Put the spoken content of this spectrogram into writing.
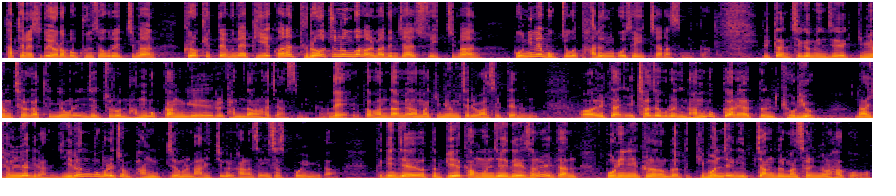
탑텐에서도 여러 번 분석을 했지만 그렇기 때문에 비핵화는 들어주는 건 얼마든지 할 수 있지만 본인의 목적은 다른 곳에 있지 않았습니까? 일단 지금 이제 김영철 같은 경우는 이제 주로 남북 관계를 담당을 하지 않습니까? 네. 그렇다고 한다면 아마 김영철이 왔을 때는 어 일단 일차적으로 남북 간의 어떤 교류 나 협력이라든지 이런 부분에 좀 방점을 많이 찍을 가능성이 있어서 보입니다. 특히 이제 어떤 비핵화 문제에 대해서는 일단 본인이 그런 어떤 기본적인 입장들만 설명하고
